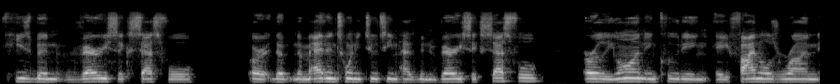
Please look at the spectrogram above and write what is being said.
he's been very successful, or the, the Madden 22 team has been very successful early on, including a finals run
